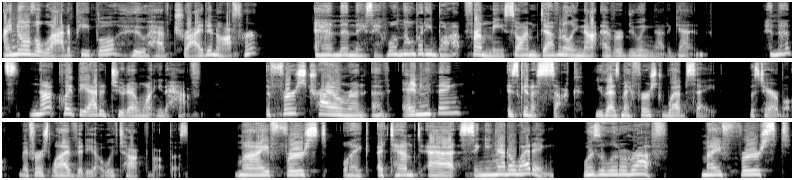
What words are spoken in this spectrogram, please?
I know of a lot of people who have tried an offer and then they say, well, nobody bought from me, so I'm definitely not ever doing that again. And that's not quite the attitude I want you to have. The first trial run of anything is going to suck. You guys, my first website was terrible. My first live video, we've talked about this. My first like attempt at singing at a wedding was a little rough. My first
